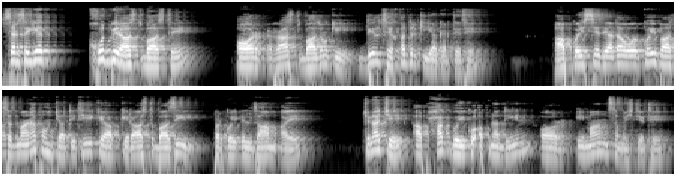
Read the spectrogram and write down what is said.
सर सैयद खुद भी रास्तबाज थे और रास्तबाजों की दिल से कद्र किया करते थे। आपको इससे ज़्यादा और कोई बात सदमा न पहुंचाती थी कि आपकी रास्तबाजी पर कोई इल्ज़ाम आए। चुनाचे आप हक गोई को अपना दीन और ईमान समझते थे।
